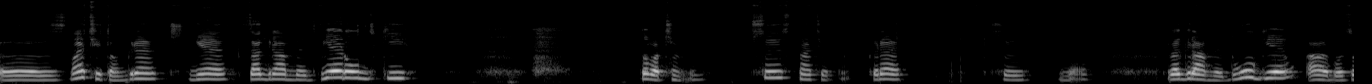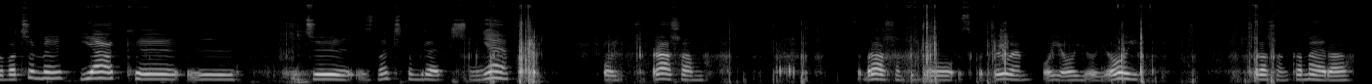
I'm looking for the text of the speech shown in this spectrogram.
e, znacie tą grę, czy nie. Zagramy dwie rundki. Zobaczymy, czy znacie tę grę, czy nie. Zagramy długie, albo zobaczymy, jak, y, y, czy znacie tą grę, czy nie. Oj, przepraszam. Przepraszam, było, skoczyłem. Oj, oj, oj, oj. Przepraszam, kamera.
